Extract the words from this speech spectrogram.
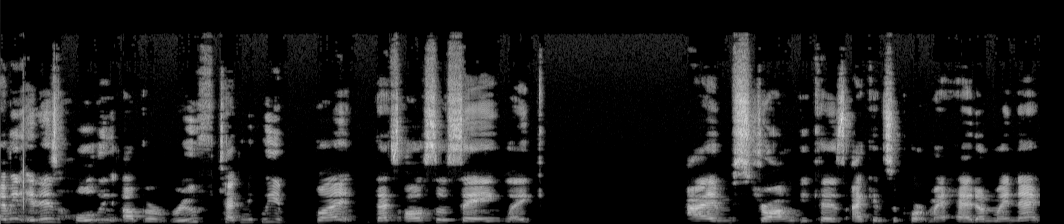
I mean, it is holding up a roof, technically, but that's also saying, like, I'm strong because I can support my head on my neck.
